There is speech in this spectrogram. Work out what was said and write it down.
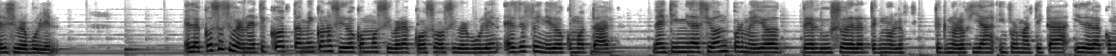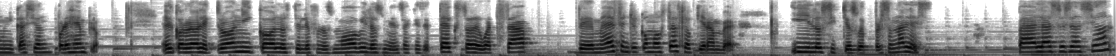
el ciberbullying. El acoso cibernético, también conocido como ciberacoso o ciberbullying, es definido como tal la intimidación por medio del uso de la tecnología informática y de la comunicación, por ejemplo, el correo electrónico, los teléfonos móviles, los mensajes de texto, de WhatsApp, de Messenger, como ustedes lo quieran ver, y los sitios web personales. Para la asociación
